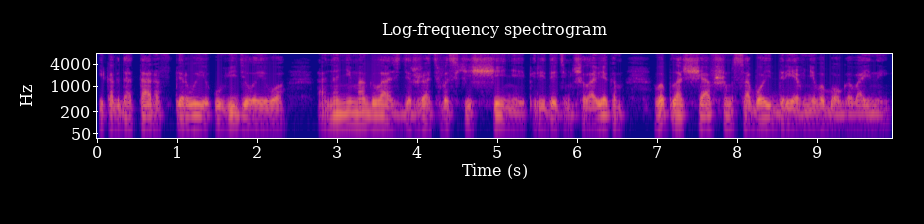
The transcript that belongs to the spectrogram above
и когда Тара впервые увидела его, она не могла сдержать восхищение перед этим человеком, воплощавшим собой древнего бога войны.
